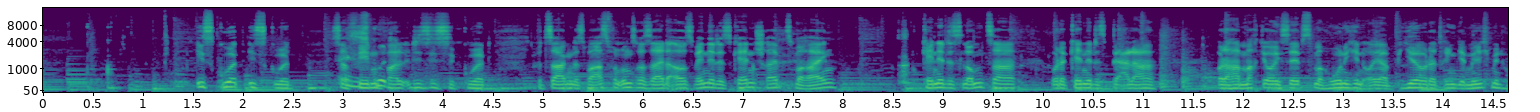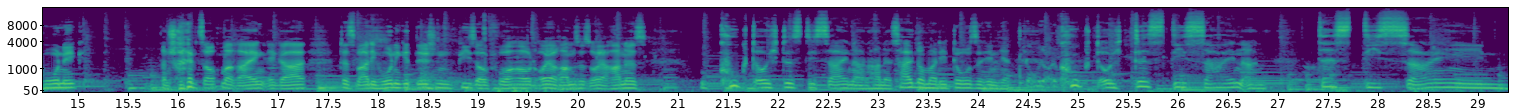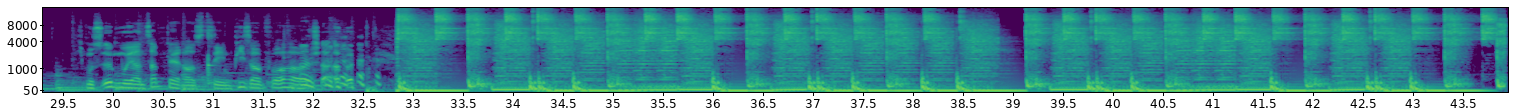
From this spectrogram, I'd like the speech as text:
Ist gut, ist gut. Ist auf ist jeden gut. Fall, das ist gut. Ich würde sagen, das war's von unserer Seite aus. Wenn ihr das kennt, schreibt's mal rein. Kennt ihr das Lomza oder kennt ihr das Berla? Oder macht ihr euch selbst mal Honig in euer Bier oder trinkt ihr Milch mit Honig? Dann schreibt's auch mal rein, egal. Das war die Honig Edition. Peace auf Vorhaut. Euer Ramses, euer Hannes. Und guckt euch das Design an, Hannes. Halt noch mal die Dose hin hier. Guckt euch das Design an. Das Design. Ich muss irgendwo ja ein Thumbnail rausziehen. Peace auf Vorhaut. Ciao.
